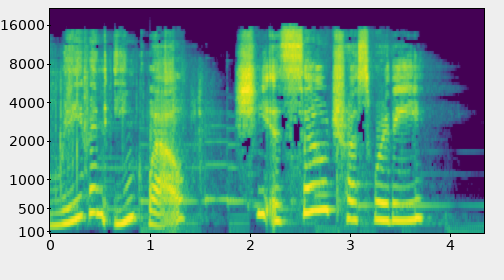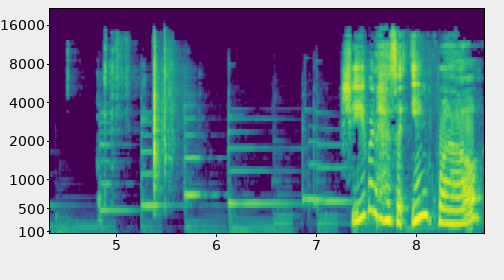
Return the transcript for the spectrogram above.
Raven Inkwell. She is so trustworthy. She even has an inkwell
